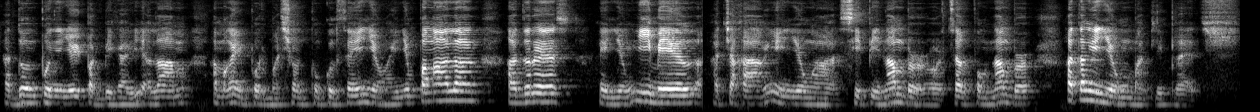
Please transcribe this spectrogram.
At doon po ninyo ipagbigay alam ang mga impormasyon tungkol sa inyo, ang inyong pangalan, address, inyong email, at saka ang inyong uh, ah, CP number or cellphone number, at ang inyong monthly pledge.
